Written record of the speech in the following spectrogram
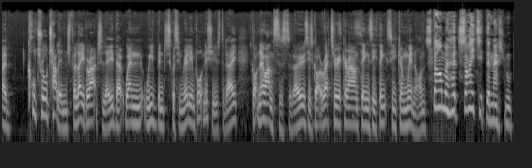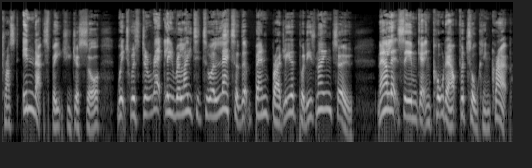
a cultural challenge for Labour, actually, that when we've been discussing really important issues today, he's got no answers to those. He's got a rhetoric around things he thinks he can win on. Starmer had cited the National Trust in that speech you just saw, which was directly related to a letter that Ben Bradley had put his name to. Now let's see him getting called out for talking crap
